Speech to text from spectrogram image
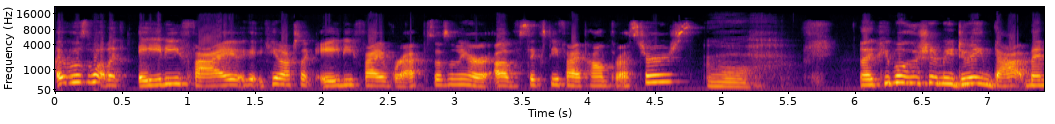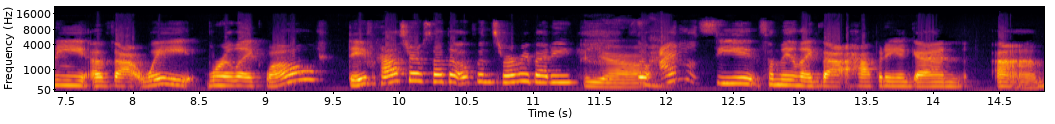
it was what like 85 it came out to like 85 reps or something or of 65 pound thrusters? Oh like people who shouldn't be doing that many of that weight were like well dave castro said that opens for everybody yeah. so i don't see something like that happening again um,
